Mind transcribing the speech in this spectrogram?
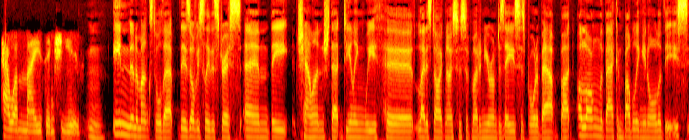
how amazing she is. Mm. In and amongst all that, there's obviously the stress and the challenge that dealing with her latest diagnosis of motor neuron disease has brought about. But along the back and bubbling in all of this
